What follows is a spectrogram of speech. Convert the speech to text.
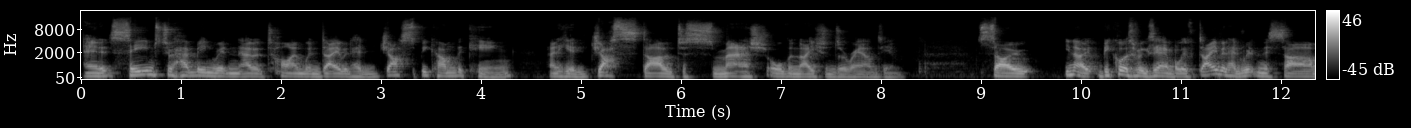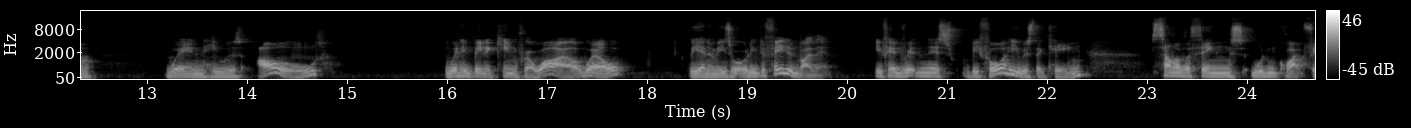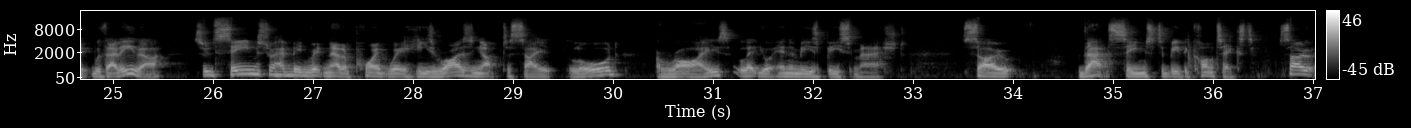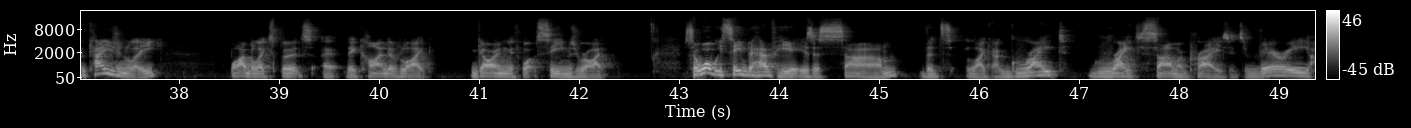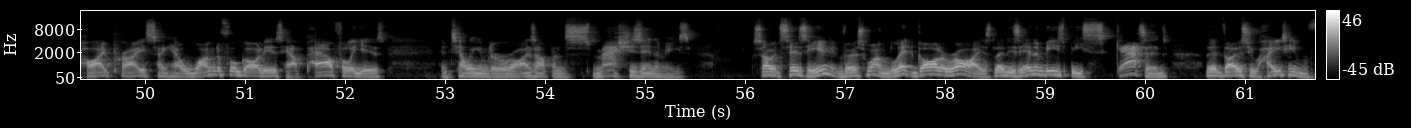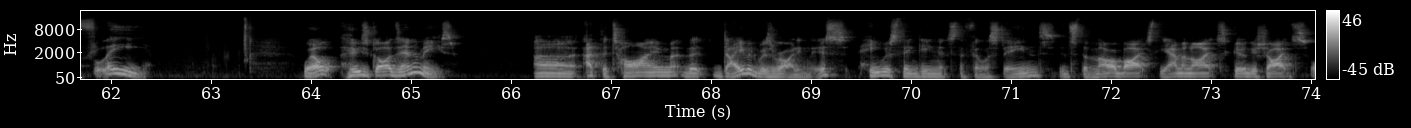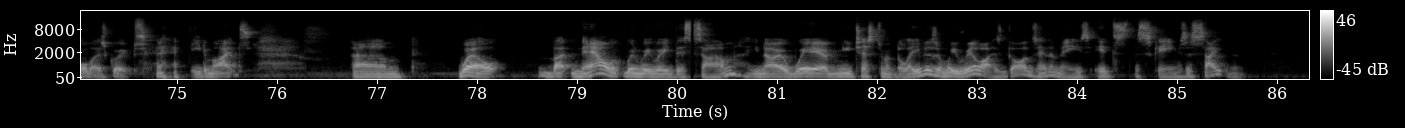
and it seems to have been written at a time when David had just become the king and he had just started to smash all the nations around him. So, you know, because, for example, if David had written this psalm when he was old, when he'd been a king for a while, well, the enemies were already defeated by then. If he had written this before he was the king, some of the things wouldn't quite fit with that either. So it seems to have been written at a point where he's rising up to say, Lord, arise, let your enemies be smashed. So that seems to be the context. So occasionally, Bible experts, uh, they're kind of like going with what seems right. So, what we seem to have here is a psalm that's like a great, great psalm of praise. It's very high praise, saying how wonderful God is, how powerful He is, and telling Him to rise up and smash His enemies. So it says here, verse 1 Let God arise, let His enemies be scattered, let those who hate Him flee. Well, who's God's enemies? Uh, at the time that David was writing this, he was thinking it's the Philistines, it's the Moabites, the Ammonites, Girgashites, all those groups, Edomites. Um, well, but now when we read this psalm, you know, we're New Testament believers and we realize God's enemies, it's the schemes of Satan.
